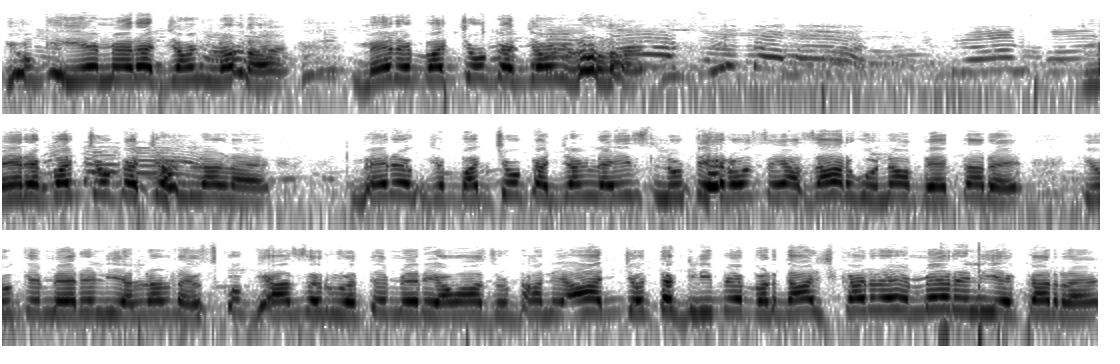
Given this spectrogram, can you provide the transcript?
کیونکہ یہ میرا جنگ لڑا ہے۔ میرے بچوں کا جنگ لڑا ہے۔ میرے بچوں کا جنگ لڑا ہے۔ میرے بچوں کا جنگ لڑا ہے۔ اس لٹیروں سے ہزار گنا بہتر ہے۔ کیونکہ میرے لیے لڑ رہے اس کو کیا ضرورت ہے میری آواز اٹھانے؟ آج جو تکلیفیں برداشت کر رہے ہیں میرے لیے کر رہے ہیں۔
